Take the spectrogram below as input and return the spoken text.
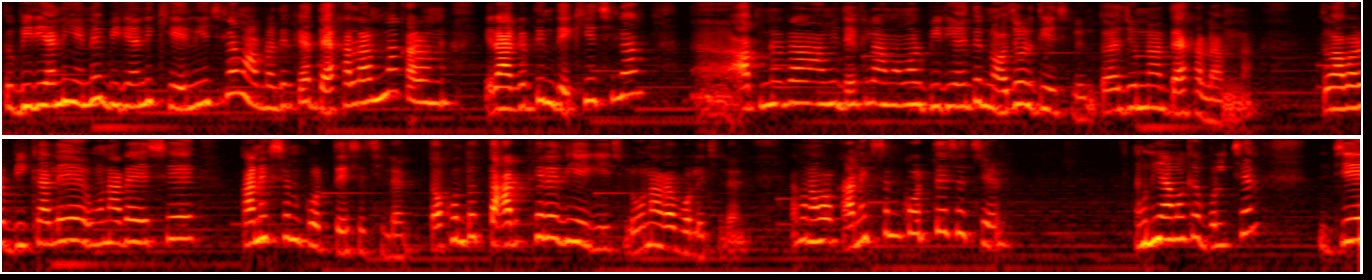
তো বিরিয়ানি এনে বিরিয়ানি খেয়ে নিয়েছিলাম, আপনাদেরকে আর দেখালাম না, কারণ এর আগের দিন দেখিয়েছিলাম। আপনারা, আমি দেখলাম আমার বিরিয়ানিতে নজর দিয়েছিলেন তাই জন্য আর দেখালাম না। তো আবার বিকালে ওনারা এসে কানেকশন করতে এসেছিলেন, তখন তো তার ফেলে দিয়ে গিয়েছিল, ওনারা বলেছিলেন। এখন আবার কানেকশন করতে এসেছেন উনি আমাকে বলছেন যে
